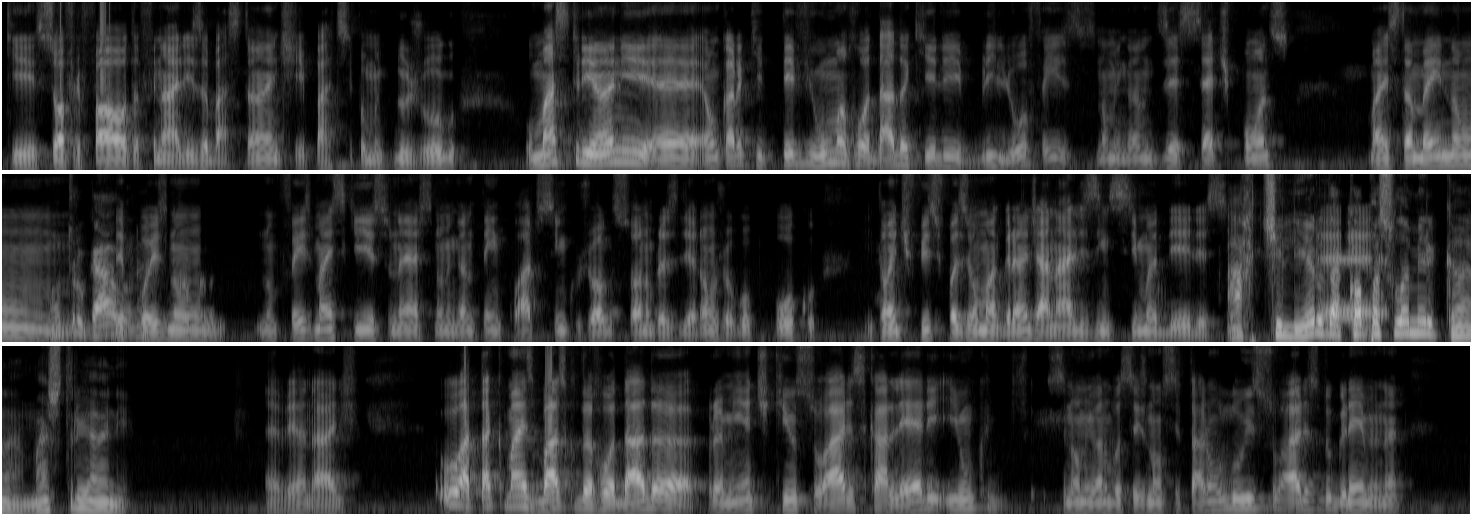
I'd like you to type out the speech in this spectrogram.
que sofre falta, finaliza bastante e participa muito do jogo. O Mastriani é, é, um cara que teve uma rodada que ele brilhou, fez, se não me engano, 17 pontos, mas também não. Contra o Galo, né? depois né? não, não fez mais que isso, né? Se não me engano, tem quatro, cinco jogos só no Brasileirão, jogou pouco. Então é difícil fazer uma grande análise em cima dele. Assim. Artilheiro é... da Copa Sul-Americana, Mastriani. É verdade. O ataque mais básico da rodada, para mim, é Tiquinho Soares, Caleri e um que, se não me engano, vocês não citaram, o Luiz Soares do Grêmio, né?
